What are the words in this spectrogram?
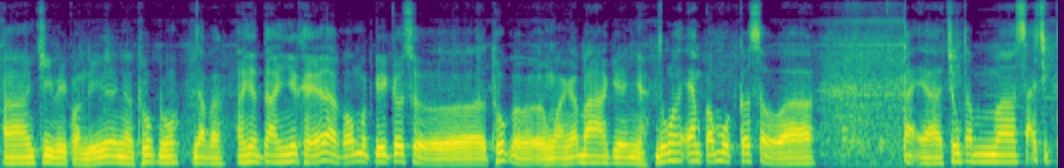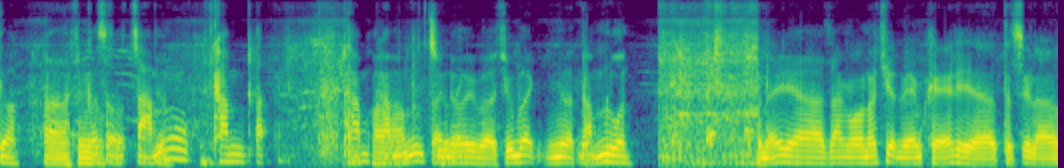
À, anh chị về quản lý nhà thuốc đúng không? Dạ vâng. À, hiện tại như khé là có một cái cơ sở thuốc ở, ở ngoài ngã ba kia nhỉ? Đúng rồi em có một cơ sở tại à, trung tâm à, xã Trịch Tường. À, cơ sở tắm khám tạ- thăm thăm khám khám tại chữa nơi bệnh và chữa bệnh như là tắm luôn vừa nãy thì Giang có nói chuyện với em Khé thì à, thật sự là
